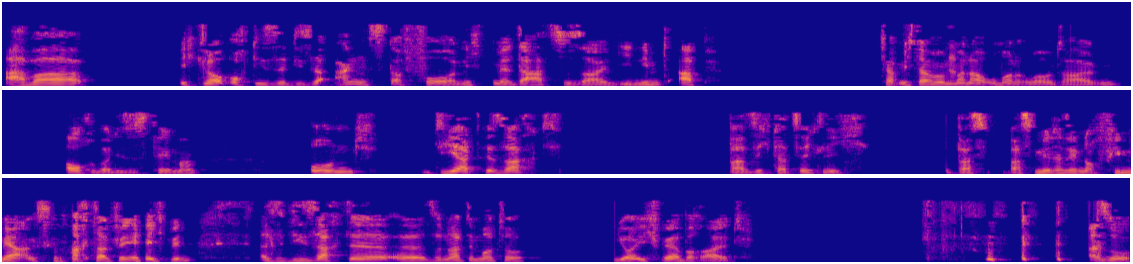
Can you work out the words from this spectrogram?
aber ich glaube auch diese, diese Angst davor, nicht mehr da zu sein, die nimmt ab. Ich habe mich da mit meiner Oma darüber unterhalten, auch über dieses Thema. Und die hat gesagt, was ich tatsächlich, was, was mir tatsächlich noch viel mehr Angst gemacht hat, wenn ich ehrlich bin. Also die sagte äh, so nach dem Motto, ja, ich wäre bereit. also,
